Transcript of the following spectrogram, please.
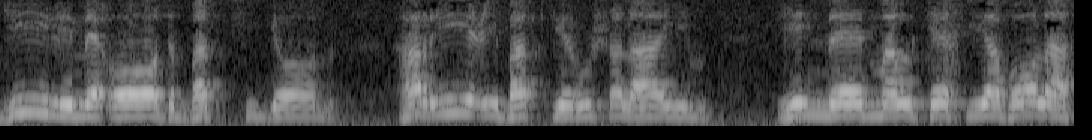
גילי מאוד בת ציון, הריעי בת ירושלים, הנה מלכך יבוא לך,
